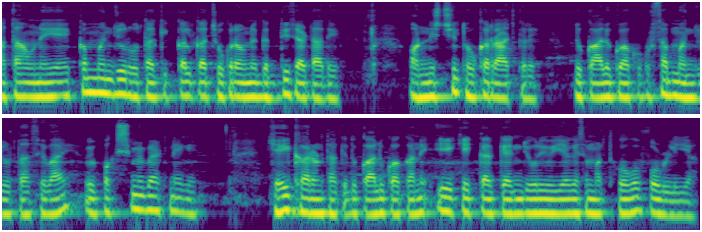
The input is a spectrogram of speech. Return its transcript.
अतः उन्हें यह कम मंजूर होता कि कल का छोकरा उन्हें गद्दी से हटा दे और निश्चित होकर राज करे। दुकालू काका को सब मंजूर था सिवाय विपक्ष में बैठने के। यही कारण था कि दुकालू काका ने एक एक करके अंजूरी भैया के समर्थकों को फोड़ लिया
